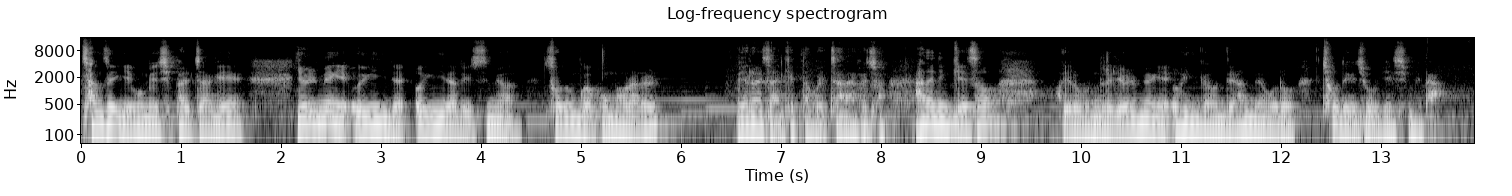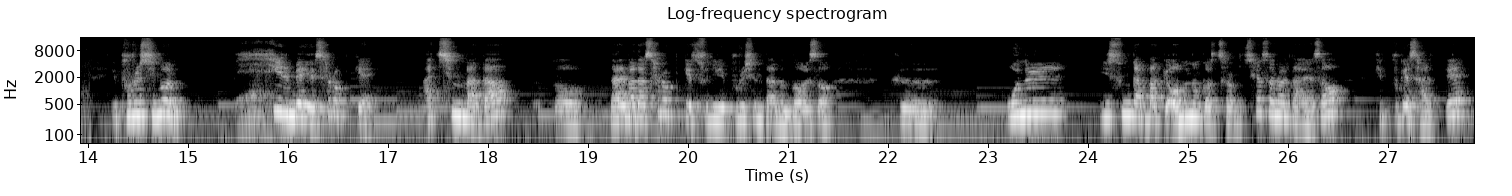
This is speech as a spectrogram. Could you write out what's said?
창세기에 보면 18장에 10명의 의인이라, 의인이라도 있으면 소돔과 고모라를 멸하지 않겠다고 했잖아요. 그죠? 하나님께서 여러분들을 10명의 의인 가운데 한 명으로 초대해 주고 계십니다. 이 부르심은 매일매일 새롭게 아침마다 또 날마다 새롭게 주님이 부르신다는 거. 그래서 그 오늘 이 순간밖에 없는 것처럼 최선을 다해서 기쁘게 살 때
